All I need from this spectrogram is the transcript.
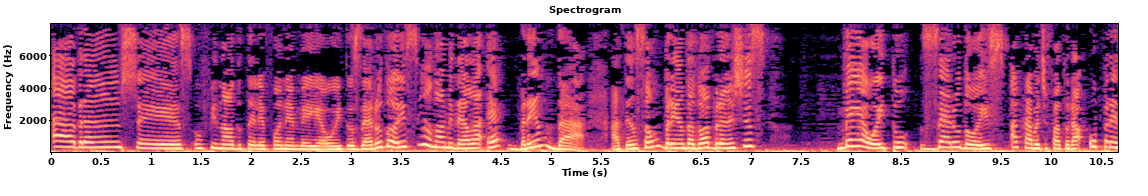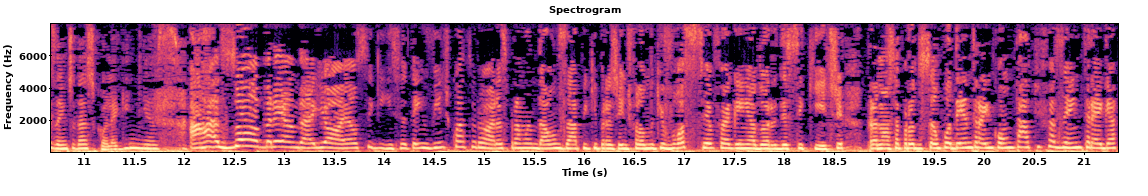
Abranches. O final do telefone é 6802 e o nome dela é Brenda. Atenção, Brenda do Abranches. 6802 acaba de faturar o presente das coleguinhas. Arrasou, Brenda! E ó, é o seguinte, você tem 24 horas pra mandar um zap aqui pra gente falando que você foi a ganhadora desse kit, pra nossa produção poder entrar em contato e fazer a entrega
